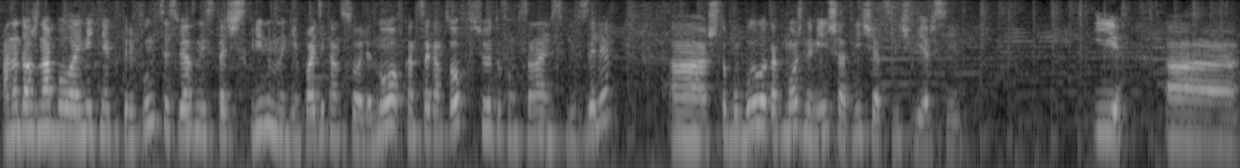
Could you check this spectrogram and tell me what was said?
она должна была иметь некоторые функции, связанные с тачскрином на геймпаде консоли. Но, в конце концов, всю эту функциональность вырезали, а, чтобы было как можно меньше отличий от Switch-версии. И а,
